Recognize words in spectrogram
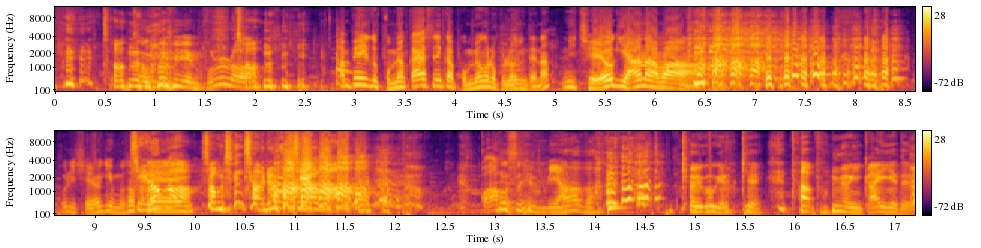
정음 정음이면 불러. 한 페이지도 본명 까였으니까 본명으로 불러면 되나? 니 재혁이 안 아마. 우리 재혁이 무섭대. 재혁아 정신 차려 재혁아 꽝수님 미안하다. 결국 이렇게 다 본명이 까이게 되는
